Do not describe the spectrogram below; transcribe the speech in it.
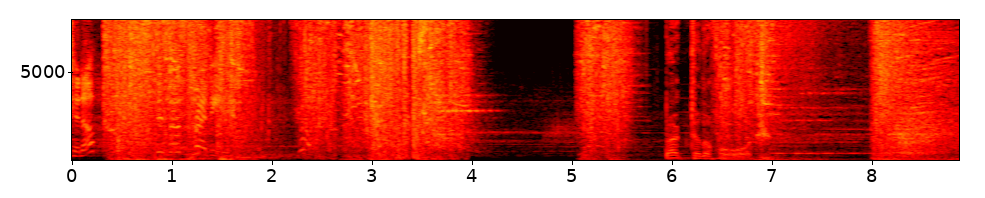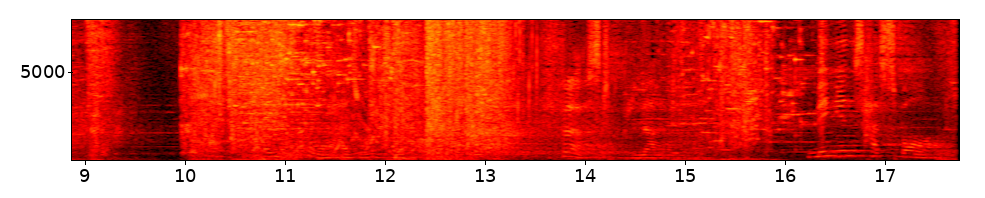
Chin up, scissors ready. Back to the forge. A summoner has reconnected. First blood. Minions have spawned.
